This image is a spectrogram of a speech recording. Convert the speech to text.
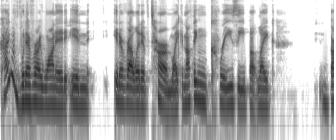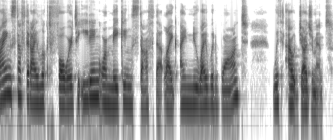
kind of whatever I wanted in in a relative term, like nothing crazy, but like buying stuff that I looked forward to eating or making stuff that like I knew I would want without judgment.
